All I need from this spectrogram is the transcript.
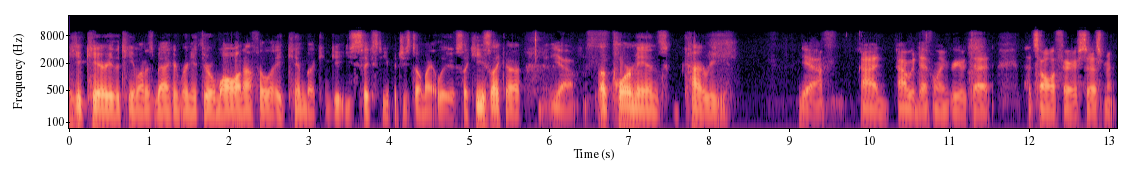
He could carry the team on his back and run you through a wall, and I feel like Kemba can get you 60, but you still might lose. Like he's like a Yeah. a poor man's Kyrie. Yeah. I I would definitely agree with that. That's all a fair assessment.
